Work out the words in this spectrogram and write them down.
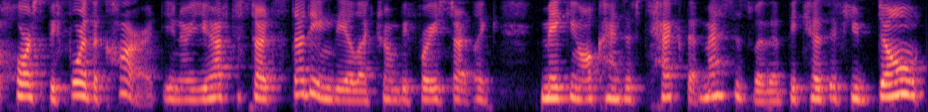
horse before the cart. You know, you have to start studying the electrome before you start like making all kinds of tech that messes with it. Because if you don't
